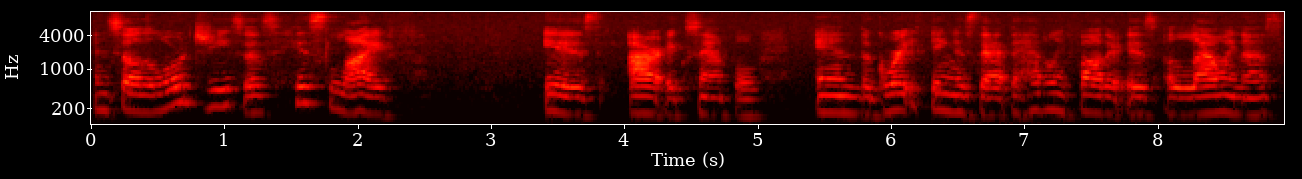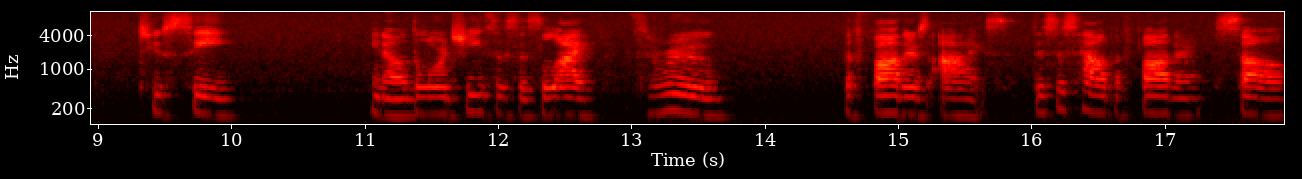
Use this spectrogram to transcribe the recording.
And so the Lord Jesus, his life is our example. And the great thing is that the Heavenly Father is allowing us to see, you know, the Lord Jesus' life through the Father's eyes. This is how the Father saw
